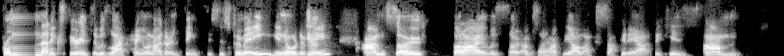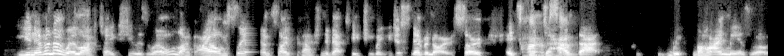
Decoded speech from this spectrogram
from that experience it was like hang on I don't think this is for me you know what I yeah. mean um so but I was so I'm so happy I like stuck it out because um you never know where life takes you as well like I obviously am so passionate about teaching but you just never know so it's good 100%. to have that behind me as well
